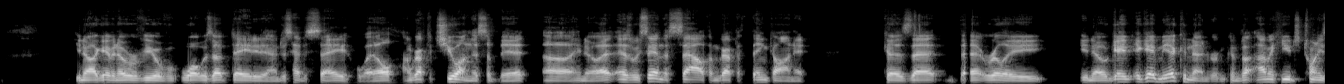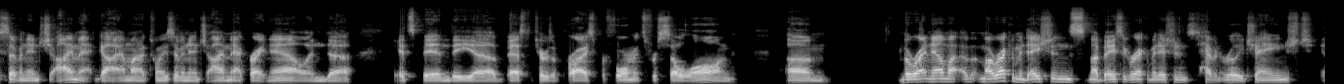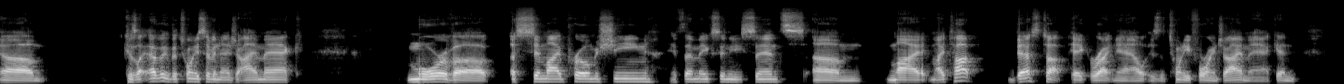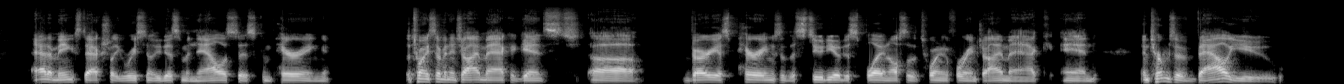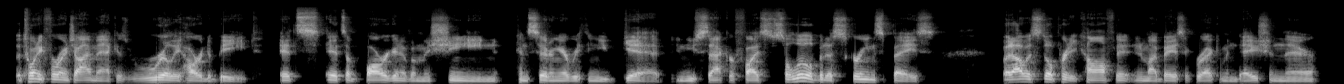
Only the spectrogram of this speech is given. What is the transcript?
you know, I gave an overview of what was updated, and I just had to say, well, I'm going to have to chew on this a bit. Uh, you know, as we say in the South, I'm going to have to think on it because that that really you know gave it gave me a conundrum because I'm a huge 27 inch iMac guy. I'm on a 27 inch iMac right now, and uh, it's been the uh, best in terms of price performance for so long. Um, but right now, my my recommendations, my basic recommendations, haven't really changed because um, I think the 27 inch iMac more of a, a semi pro machine, if that makes any sense. Um, my my top desktop pick right now is the 24 inch iMac, and Adam Engst actually recently did some analysis comparing the 27 inch iMac against uh, various pairings of the studio display and also the 24 inch iMac. And in terms of value, the 24 inch iMac is really hard to beat. It's it's a bargain of a machine considering everything you get, and you sacrifice just a little bit of screen space. But I was still pretty confident in my basic recommendation there.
